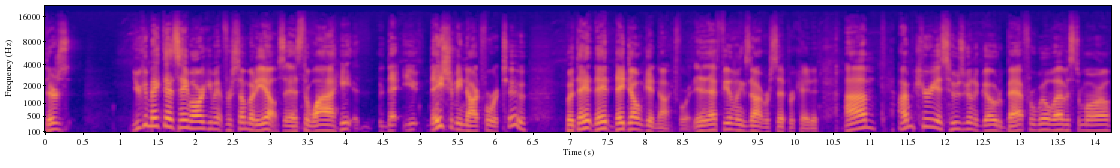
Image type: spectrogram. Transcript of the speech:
there's you can make that same argument for somebody else as to why he that you they should be knocked for it too, but they they, they don't get knocked for it. That feeling's not reciprocated. I'm I'm curious who's going to go to bat for Will Levis tomorrow.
